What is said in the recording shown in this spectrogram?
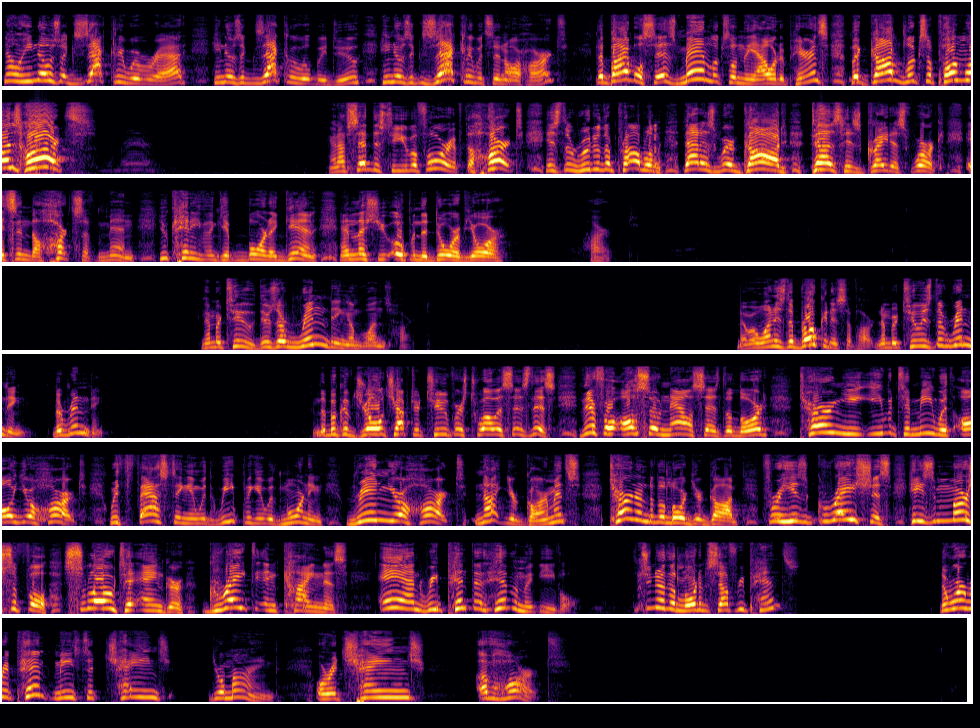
No, He knows exactly where we're at. He knows exactly what we do. He knows exactly what's in our heart. The Bible says man looks on the outward appearance, but God looks upon one's heart. And I've said this to you before if the heart is the root of the problem, that is where God does his greatest work. It's in the hearts of men. You can't even get born again unless you open the door of your heart. Number two, there's a rending of one's heart. Number one is the brokenness of heart. Number two is the rending. The rending. In the book of Joel, chapter 2, verse 12, it says this Therefore also now, says the Lord, turn ye even to me with all your heart, with fasting and with weeping and with mourning. Rend your heart, not your garments. Turn unto the Lord your God, for he is gracious, he's merciful, slow to anger, great in kindness, and repenteth him of evil. Did you know the Lord himself repents? The word repent means to change your mind or a change of heart.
